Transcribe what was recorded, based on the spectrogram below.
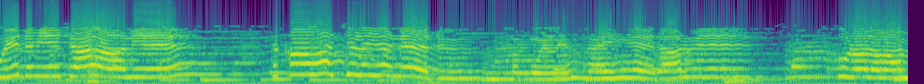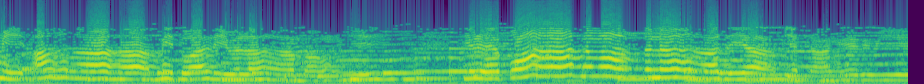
ဝေးတမြေချာမြေ တခါချစ်လျက်နဲ့တူမပွင့်လင်းနိုင်ရဲ့သားတွေခုလောလောမီအာမိသွားလီဗလားမောင်ကြီးဒီရပွားနှမသနာစရာမျက်နှာငယ်သူရေ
